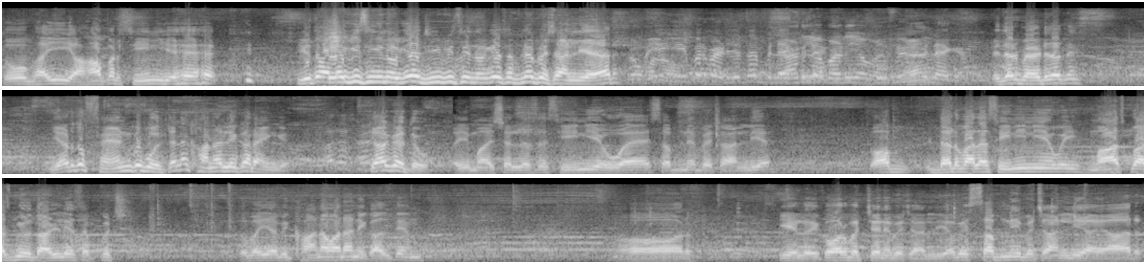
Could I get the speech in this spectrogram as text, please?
तो भाई यहाँ पर सीन ये है। ये तो अलग ही सीन हो गया जी भी सीन हो गया सबने पहचान लिया यार। इधर बैठ जाते हैं। यार तो फ़ैन को बोलते हैं ना खाना लेकर आएँगे। क्या कहते हो? भाई माशाल्लाह से सीन ये हुआ है सबने पहचान लिया तो अब डर वाला सीन ही नहीं है भाई मास्क वास्क भी उतार लिया सब कुछ। तो भाई अभी खाना वाना निकालते हैं हम। और ये लो एक और बच्चे ने पहचान लिया। अभी सबने पहचान लिया यार।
